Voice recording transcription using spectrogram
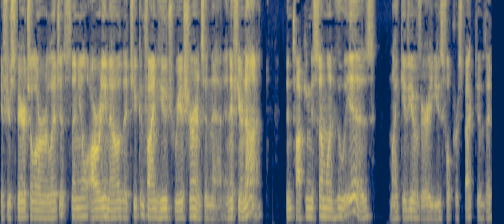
If you're spiritual or religious, then you'll already know that you can find huge reassurance in that. And if you're not, then talking to someone who is might give you a very useful perspective that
